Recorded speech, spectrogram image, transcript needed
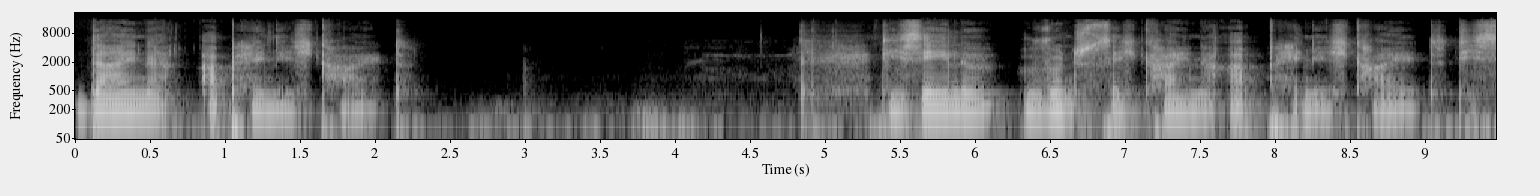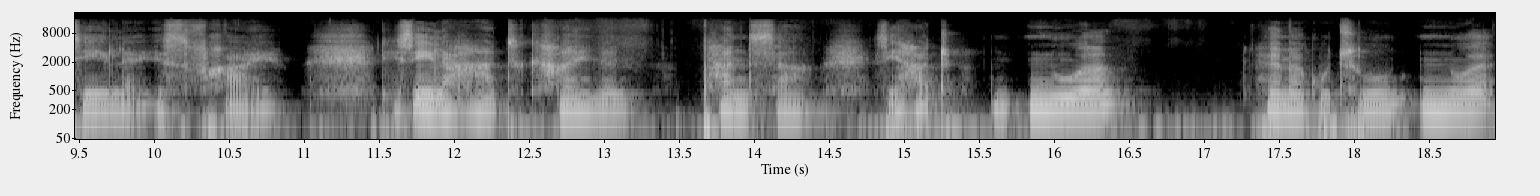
deine Abhängigkeit. Die Seele wünscht sich keine Abhängigkeit. Die Seele ist frei. Die Seele hat keinen Panzer. Sie hat nur, hör mal gut zu, nur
